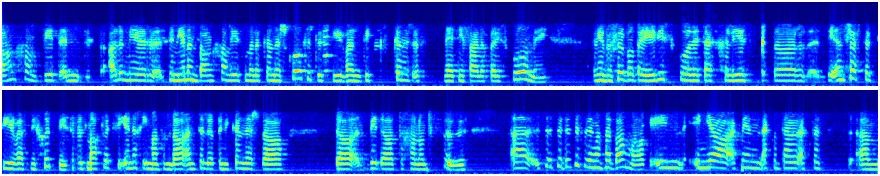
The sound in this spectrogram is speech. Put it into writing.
bang gaan weet en alle meer toenemend bang gaan wees om hulle kinders skool toe te stuur want die kinders is net nie veilig by die skool nie. En jy byvoorbeeld by hierdie skool het ek gelees dat die infrastruktuur was nie goed nie. So dit is maklik vir enige iemand om daar in te loop en die kinders daar daar weer daar te gaan ontvoer. Uh so, so dit is wat ons bang maak en en ja, ek meen ek onthou ek was um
